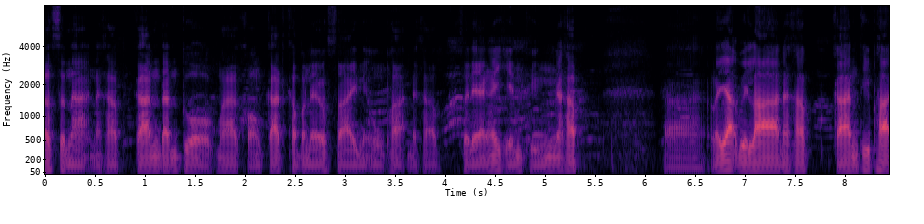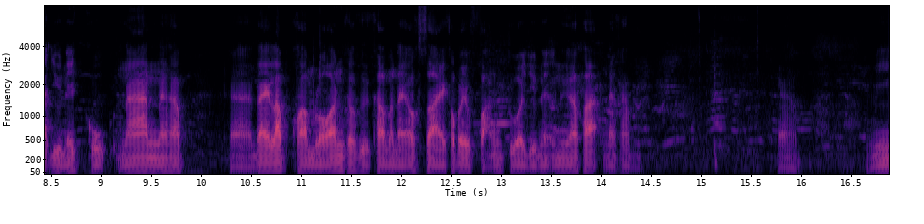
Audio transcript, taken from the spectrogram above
ลักษณะนะครับ การดันตัวออกมาของก๊าซคาร์บอนไดออกไซด์ในองค์พระนะครับ แสดงให้เห็นถึงนะครับระยะเวลานะครับ การที่พระอยู่ในกุนานนะครับได้รับความร้อนก็คือคาร์บอนไดออกไซด์เข้าไปฝังตัวอยู่ในเนื้อพระนะครับครับมี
